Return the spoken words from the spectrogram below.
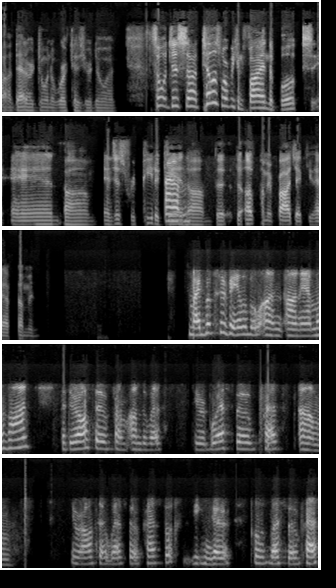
uh, that are doing the work as you're doing. So just uh, tell us where we can find the books and um, and just repeat again Um, um, the the upcoming project you have coming My books are available on on Amazon, but they're also from on the West. They're Westbow Press. Um, they're also Westbow Press books. You can go to pull Westbow Press.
